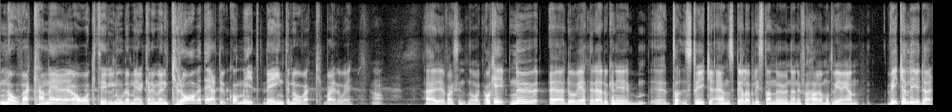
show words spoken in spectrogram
Novak, han är, har åkt till Nordamerika nu, men kravet är att du kommer hit. Det är inte Novak, by the way. Ja. Nej, det är faktiskt inte Novak. Okej, nu eh, då vet ni det. Då kan ni eh, stryka en spelare på listan nu när ni får höra motiveringen. Vilken lyder?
